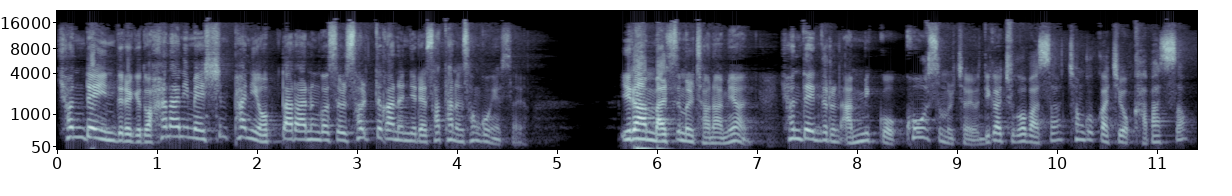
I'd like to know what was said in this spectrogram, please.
현대인들에게도 하나님의 심판이 없다라는 것을 설득하는 일에 사탄은 성공했어요. 이러한 말씀을 전하면 현대인들은 안 믿고 코웃음을 쳐요. 네가 죽어봤어? 천국과 지옥 가봤어?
